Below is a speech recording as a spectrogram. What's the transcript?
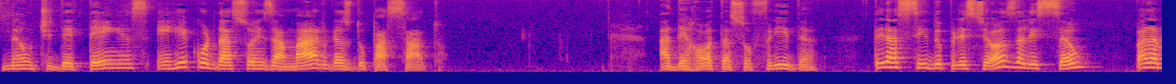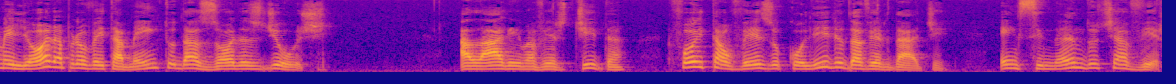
Não te detenhas em recordações amargas do passado. A derrota sofrida terá sido preciosa lição para melhor aproveitamento das horas de hoje. A lágrima vertida foi talvez o colírio da verdade, ensinando-te a ver.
